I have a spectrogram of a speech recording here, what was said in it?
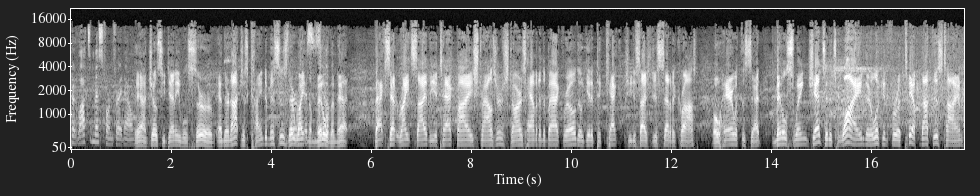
but lots of missed ones right now. Yeah, Josie Denny will serve, and they're not just kind of misses; they're, they're right in the middle of the net. Back set right side, the attack by Strouser. Stars have it in the back row. They'll get it to Keck. She decides to just set it across. O'Hare with the set. Middle swing. Jensen, it's wide. They're looking for a tip. Not this time.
